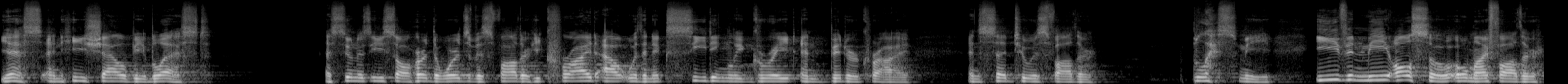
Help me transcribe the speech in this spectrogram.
Yes, and he shall be blessed. As soon as Esau heard the words of his father, he cried out with an exceedingly great and bitter cry and said to his father, Bless me, even me also, O my father.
